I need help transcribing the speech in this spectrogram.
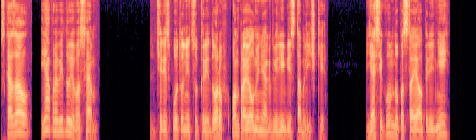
сказал «Я проведу его, Сэм». Через путаницу коридоров он провел меня к двери без таблички. Я секунду постоял перед ней,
